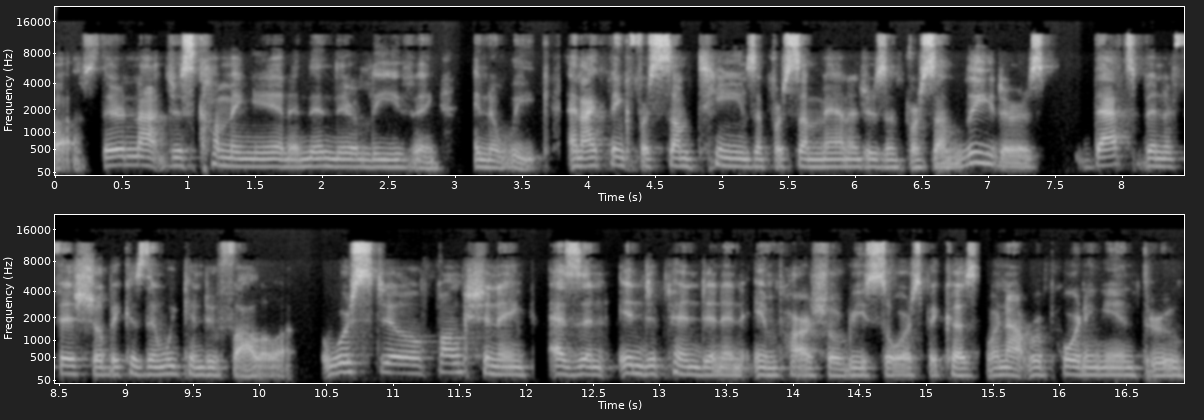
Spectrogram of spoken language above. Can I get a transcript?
us. They're not just coming in and then they're leaving in a week. And I think for some teams and for some managers and for some leaders, that's beneficial because then we can do follow up we're still functioning as an independent and impartial resource because we're not reporting in through,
